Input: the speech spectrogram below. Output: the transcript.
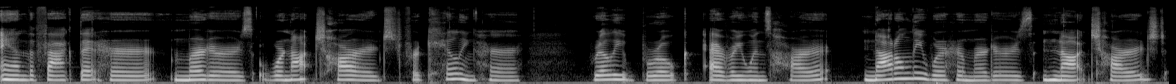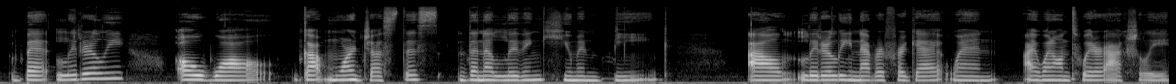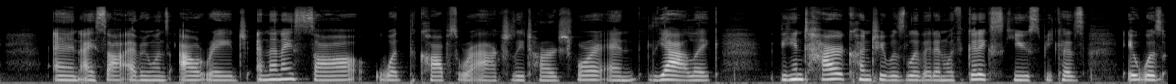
and the fact that her murderers were not charged for killing her really broke everyone's heart. Not only were her murderers not charged, but literally a wall got more justice than a living human being. I'll literally never forget when I went on Twitter actually and I saw everyone's outrage. And then I saw what the cops were actually charged for. And yeah, like the entire country was livid and with good excuse because it was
